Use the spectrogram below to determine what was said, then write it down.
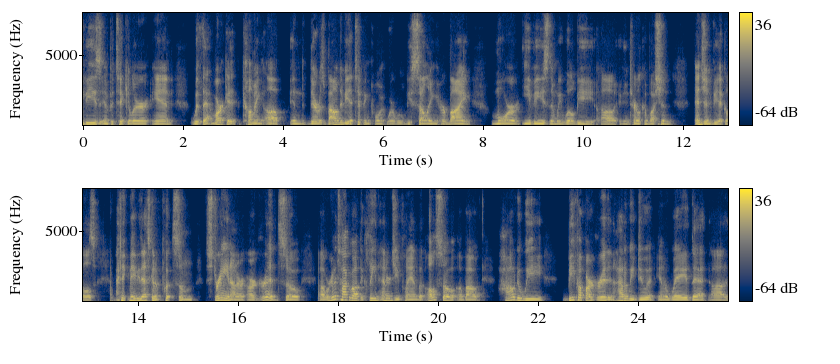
EVs in particular, and with that market coming up, and there was bound to be a tipping point where we'll be selling or buying more EVs than we will be uh, internal combustion engine vehicles. I think maybe that's going to put some strain on our, our grid. So uh, we're going to talk about the clean energy plan, but also about how do we beef up our grid and how do we do it in a way that uh,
